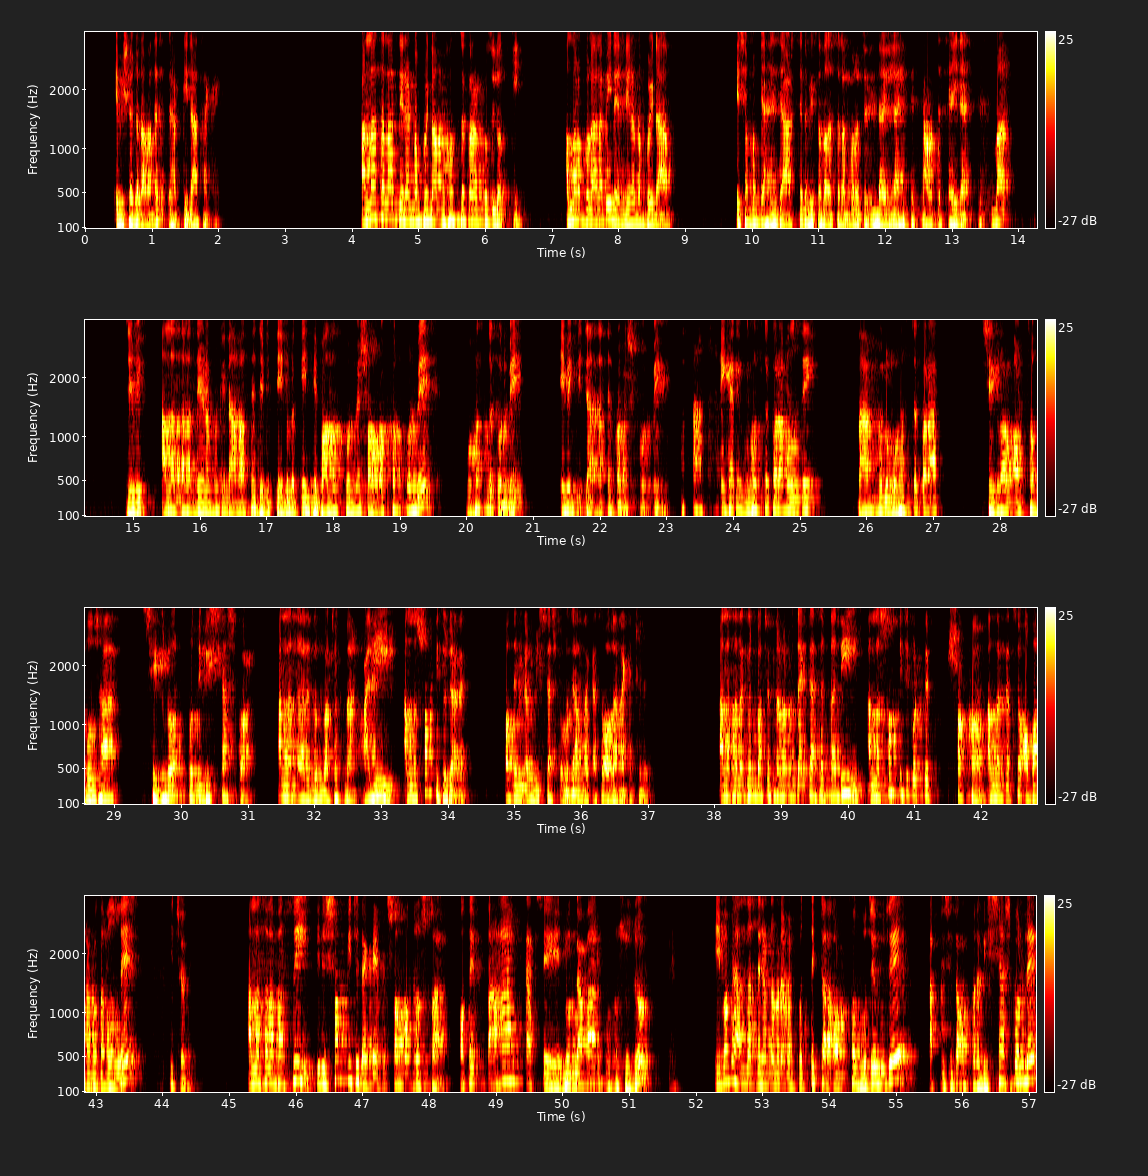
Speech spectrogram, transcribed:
এ বিষয়ে যেন আমাদের ঘাটতি না থাকে। আল্লাহ তালার নিরানব্বই নাম মুখস্থ করার ফজিলত কি? আল্লাহ রব্বুল আলমিনের নিরানব্বই নাম, এ সম্পর্কে হাদিসে আসছে, নবী সাল্লাল্লাহু আলাইহি বলেছেন ইসমা। যে আল্লাহ তাআলার নিরানব্বইটি নাম আছে, যে ব্যক্তি এগুলোকে হেফাজত করবে, সংরক্ষণ করবে, মুখস্থ করবে এই ব্যক্তি জান্নাতে প্রবেশ করবে। এখানে মুখস্থ করা বলতে নামগুলো মুখস্থ করা, সেগুলোর অর্থ বোঝা সেগুলোর প্রতি বিশ্বাস করা। আল্লাহ তাআলার গুণবাচক নাম আলিম আল্লাহ সবকিছু জানেন। অতএব এটা আমি বিশ্বাস করব যে আল্লাহর কাছে অজানা কিছু নেই। আল্লাহ তালা গুণবাচক নামের মধ্যে একটা আছে কাদি আল্লাহ সবকিছু করতে সক্ষম। আল্লাহর কাছে অপারগতা বলতে কিছু নেই। আল্লাহ তালা বাসি তিনি সবকিছু দেখেন সর্বদ্রষ্টা অতএব তার কাছে লুকাবার কোন সুযোগ নেই। এইভাবে আল্লাহ নামের প্রত্যেকটার অর্থ বুঝে বুঝে আপনি সেটা অন্তরে বিশ্বাস করলেন।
